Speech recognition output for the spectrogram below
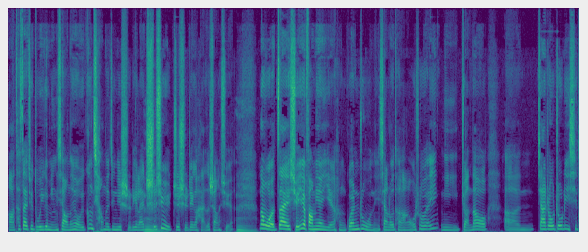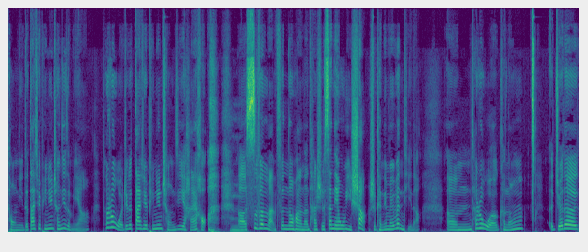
啊，他再去读一个名校，能有更强的经济实力来持续支持这个孩子上学。嗯，那我在学业方面也很关注你夏洛特啊。我说，哎，你转到呃加州州立系统，你的大学平均成绩怎么样？他说，我这个大学平均成绩还好，呃，四分满分的话呢，他是三点五以上，是肯定没问题的。嗯，他说我可能呃觉得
